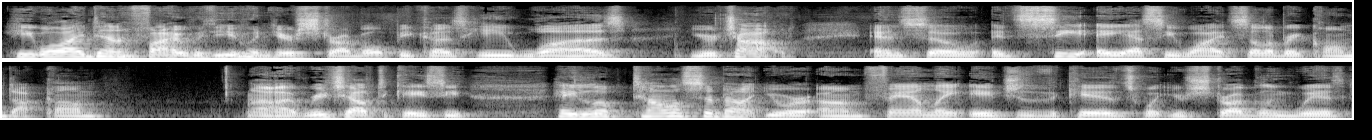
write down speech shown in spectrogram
He will identify with you in your struggle because he was your child. And so it's C A S E Y at celebratecalm.com. Uh, reach out to Casey. Hey, look, tell us about your um, family, age of the kids, what you're struggling with,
